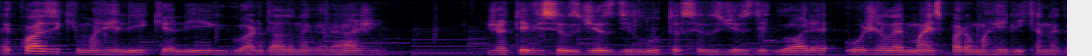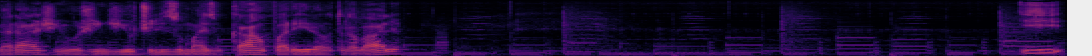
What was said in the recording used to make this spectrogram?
É quase que uma relíquia ali guardada na garagem. Já teve seus dias de luta, seus dias de glória. Hoje ela é mais para uma relíquia na garagem. Hoje em dia eu utilizo mais o carro para ir ao trabalho. E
